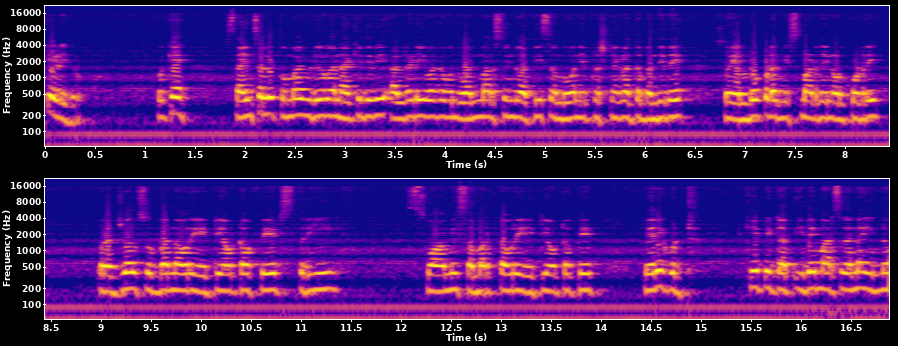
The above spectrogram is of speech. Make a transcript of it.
ಕೇಳಿದರು. ಓಕೆ ಸೈನ್ಸಲ್ಲಿ ತುಂಬ ವಿಡಿಯೋಗಳನ್ನು ಹಾಕಿದ್ದೀವಿ ಆಲ್ರೆಡಿ ಇವಾಗ ಒಂದು ಒನ್ ಮಾರ್ಕ್ಸಿಂದು ಅತಿ ಸಂಭವನೀಯ ಪ್ರಶ್ನೆಗಳಂತ ಬಂದಿದೆ. ಸೊ ಎಲ್ಲರೂ ಕೂಡ ಮಿಸ್ ಮಾಡದೆ ನೋಡ್ಕೊಡ್ರಿ. ಪ್ರಜ್ವಲ್ ಸುಬ್ಬನ್ ಅವರು ಏಯ್ಟಿ ಔಟ್ ಆಫ್ ಏಟ್ ಸ್ತ್ರೀ ಸ್ವಾಮಿ ಸಮರ್ಥ ಅವರು eighty out of eight very good keep it up ಇದೇ ಮಾರ್ಕ್ಸ್ಗಳನ್ನ ಇನ್ನೂ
